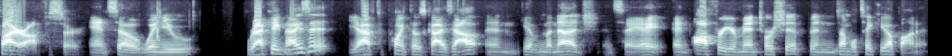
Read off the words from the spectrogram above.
fire officer. And so when you recognize it, you have to point those guys out and give them a nudge and say, hey, and offer your mentorship, and some will take you up on it.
